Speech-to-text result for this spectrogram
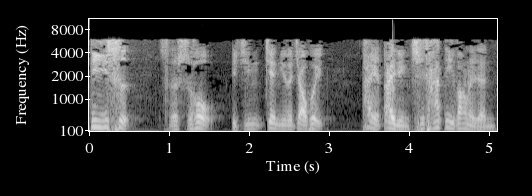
第一次的时候已经建立了教会，他也带领其他地方的人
